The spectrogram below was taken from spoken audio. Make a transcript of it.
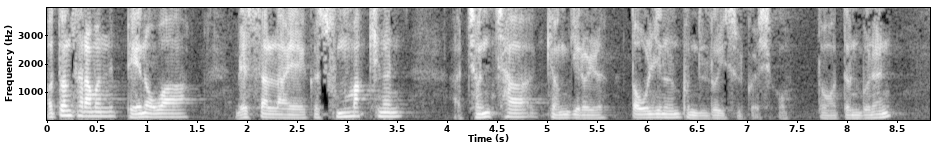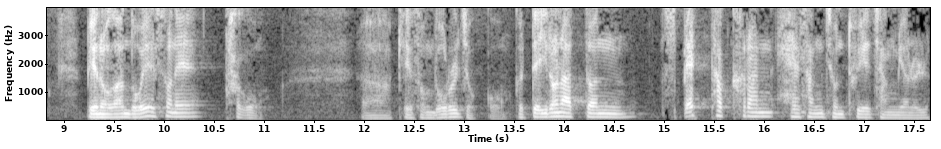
어떤 사람은 베너와 메살라의 그 숨막히는 전차 경기를 떠올리는 분들도 있을 것이고 또 어떤 분은 벤허가 노예선에 타고 어, 계속 노를 젓고 그때 일어났던 스펙타클한 해상 전투의 장면을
